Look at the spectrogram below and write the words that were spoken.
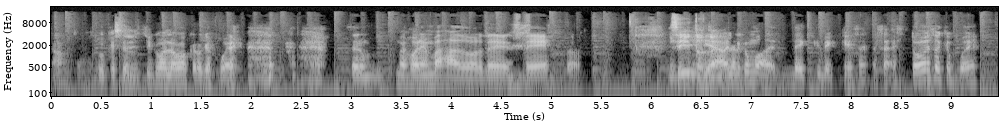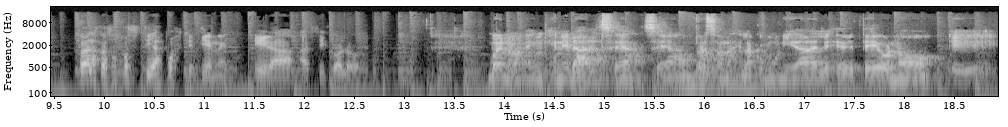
¿no? Entonces, tú que eres un psicólogo, creo que puedes ser un mejor embajador de, de esto. Y sí, total. hablar como de, de, que o sea, es todo eso que puedes, todas las cosas positivas pues que tiene ir a, psicólogo. Bueno, en general, sea, sean personas de la comunidad LGBT o no, eh,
